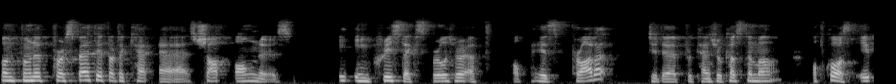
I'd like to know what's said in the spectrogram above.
From, from the perspective of the cat uh, shop owners, it increased the exposure of, of his product to the potential customer. Of course, it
